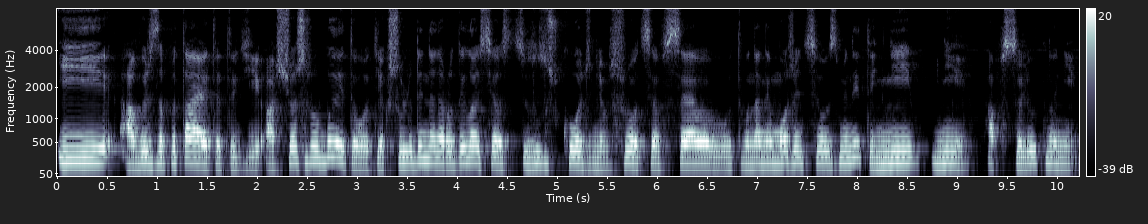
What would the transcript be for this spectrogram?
І, А ви ж запитаєте тоді, а що ж робити? От Якщо людина народилася з ушкодженням, що це все? От Вона не може цього змінити? Ні, ні, абсолютно ні.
